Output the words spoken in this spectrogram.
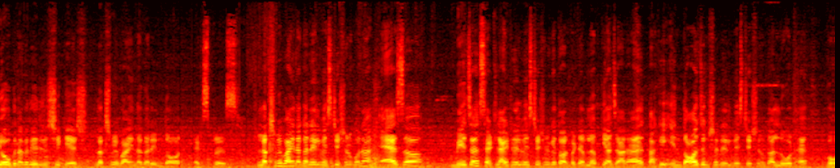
Yog Nagari Rishikesh, Laxmibai Nagar, Indore express. Laxmibai Nagar railway station को ना as a major satellite railway station के तौर पर डेवलप किया जा रहा है, ताकि इंदौर जंक्शन रेलवे स्टेशन का लोड है, वो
